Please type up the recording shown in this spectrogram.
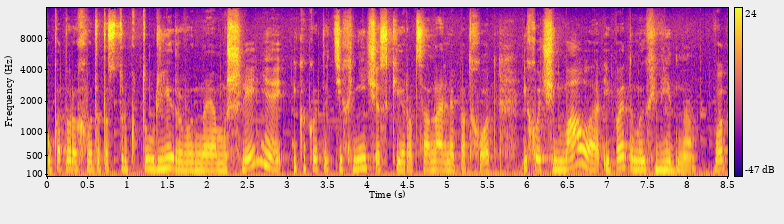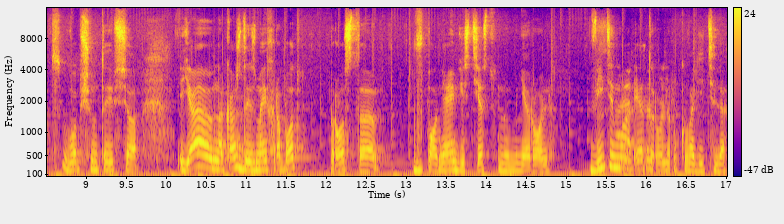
у которых вот это структурированное мышление и какой-то технический рациональный подход. Их очень мало, и поэтому их видно. Вот, в общем-то, и все. Я на каждой из моих работ просто выполняю естественную мне роль. Видимо, это... это роль руководителя.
